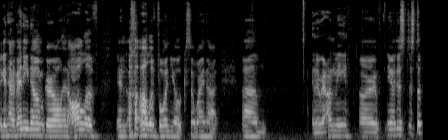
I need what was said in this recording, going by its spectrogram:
I can have any gnome girl in all of in all of Bornyolk. So why not? Um, and around me are you know just just the,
